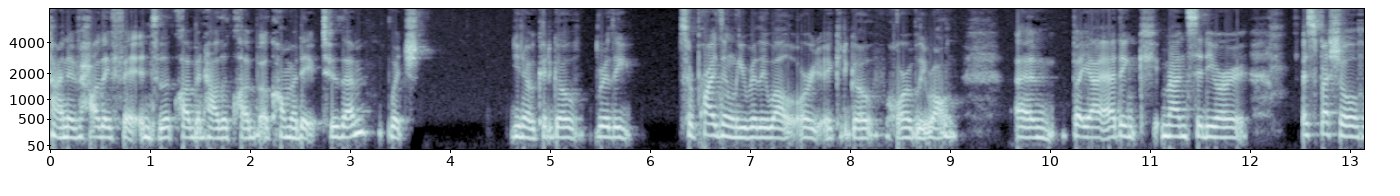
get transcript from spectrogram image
kind of how they fit into the club and how the club accommodate to them, which, you know, could go really surprisingly really well, or it could go horribly wrong. Um, but yeah, I think Man City are a special,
